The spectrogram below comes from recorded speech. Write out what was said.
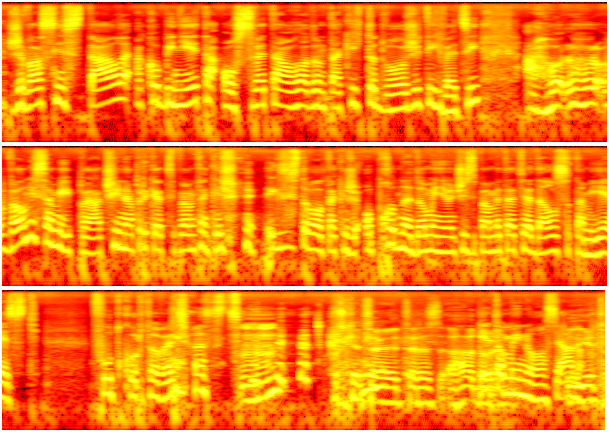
že vlastne stále akoby nie je tá osveta ohľadom takýchto dôležitých vecí. A hor, hor, veľmi sa mi páči, napríklad si pamätám, keď existovalo také, že obchodné domy, neviem, či si pamätáte, a dalo sa tam jesť. Food courtové časti. Počkaj, to je teraz... Aha, Je to minulosť, áno. Je to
